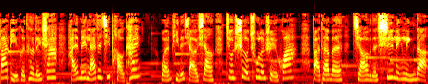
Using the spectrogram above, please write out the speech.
芭比和特蕾莎还没来得及跑开，顽皮的小象就射出了水花，把他们浇得湿淋淋的。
